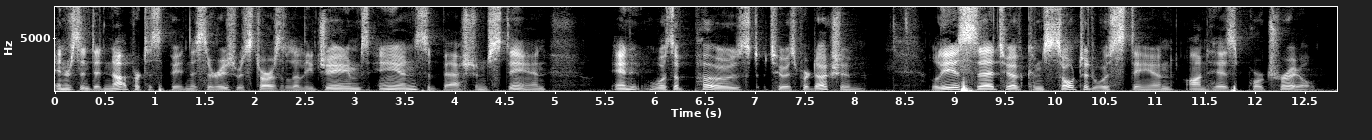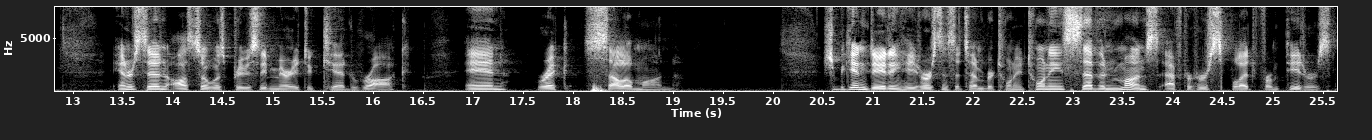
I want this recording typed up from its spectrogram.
Anderson did not participate in the series, which stars Lily James and Sebastian Stan, and was opposed to its production. Lee is said to have consulted with Stan on his portrayal. Anderson also was previously married to Kid Rock and Rick Salomon. She began dating Hayhurst in September 2020, seven months after her split from Peters.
